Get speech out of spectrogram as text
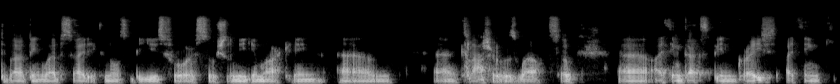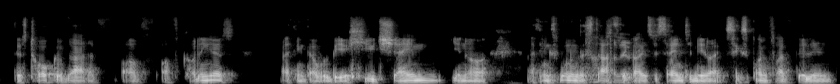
developing a website. It can also be used for social media marketing um, and collateral as well. So uh, I think that's been great. I think there's talk of that of, of of cutting it. I think that would be a huge shame. You know, I think one of the stats Absolutely. the guys were saying to me like 6.5 billion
